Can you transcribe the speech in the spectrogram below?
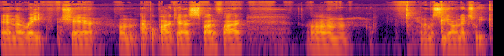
And uh, rate, share on Apple Podcasts, Spotify. Um, and I'm going to see y'all next week.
